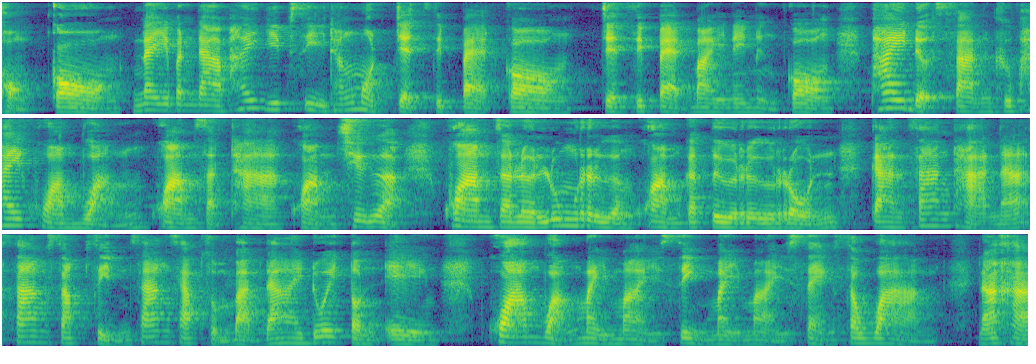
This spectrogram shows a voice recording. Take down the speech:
ของกอง ในบรรดาไพ่ยิปซีทั้งหมด 78 กอง 78 ใบในหนึ่งกอง ไพ่เดอะซันคือไพ่ความหวัง ความศรัทธา ความเชื่อ ความเจริญรุ่งเรือง ความกระตือรือร้น การสร้างฐานะสร้างทรัพย์สิน สร้างทรัพย์สมบัติได้ด้วยตนเอง ความหวังใหม่ๆ สิ่งใหม่ๆ แสงสว่างนะคะ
